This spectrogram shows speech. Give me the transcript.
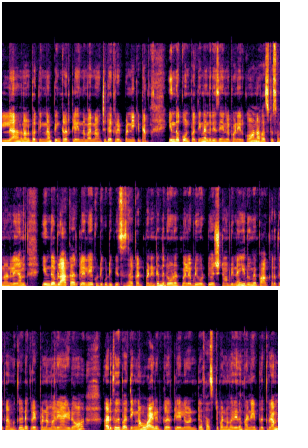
இல்லை. அதனால் பார்த்திங்கன்னா பிங்க் கலர் கிளே இந்த மாதிரி நான் வச்சு டெக்கரேட் பண்ணிக்கிட்டேன். இந்த கோன் பார்த்திங்கன்னா இந்த டிசைனில் பண்ணியிருக்கோம். நான் ஃபஸ்ட்டு சொன்னேன் இல்லையா? இந்த பிளாக் கலர் கிளையிலேயே குட்டி குட்டி பீசஸாக கட் பண்ணிவிட்டு இந்த டோனட் மேலே எப்படி ஒட்டி வச்சிட்டோம் அப்படின்னா இதுவுமே பார்க்குறதுக்கு நமக்கு டெக்கரேட் பண்ண மாதிரி ஆகிடும் அடுத்தது பார்த்திங்கன்னா வயலட் கலர் கிளையில் வந்துட்டு ஃபஸ்ட்டு பண்ண மாதிரி தான் பண்ணிகிட்ருக்கிறேன்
